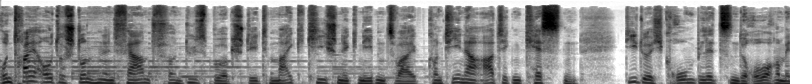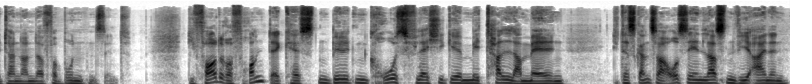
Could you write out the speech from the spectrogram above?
Rund drei Autostunden entfernt von Duisburg steht Mike Kieschnick neben zwei containerartigen Kästen, die durch chromblitzende Rohre miteinander verbunden sind. Die vordere Front der Kästen bilden großflächige Metalllamellen, die das Ganze aussehen lassen wie einen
